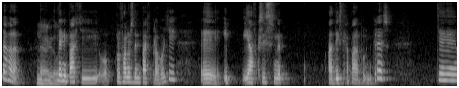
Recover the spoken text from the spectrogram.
Μια χαρά. Ναι, ναι, Δεν υπάρχει, προφανώς δεν υπάρχει προαγωγή. Ε, οι, οι αυξήσεις είναι αντίστοιχα πάρα πολύ μικρές και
